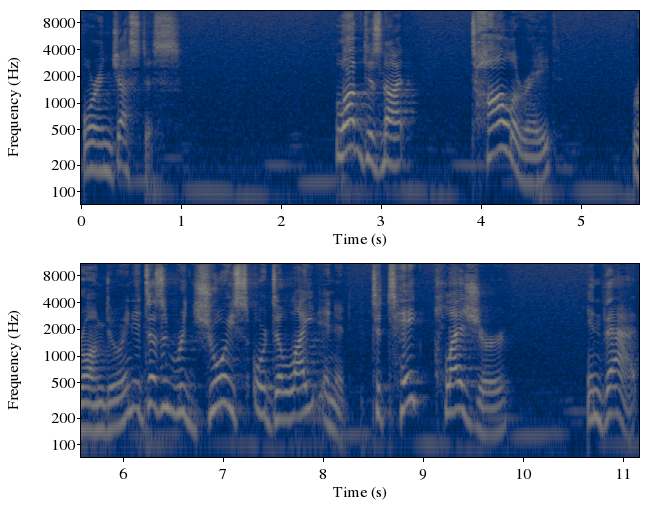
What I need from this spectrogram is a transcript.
or injustice. Love does not tolerate wrongdoing, it doesn't rejoice or delight in it, to take pleasure in that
